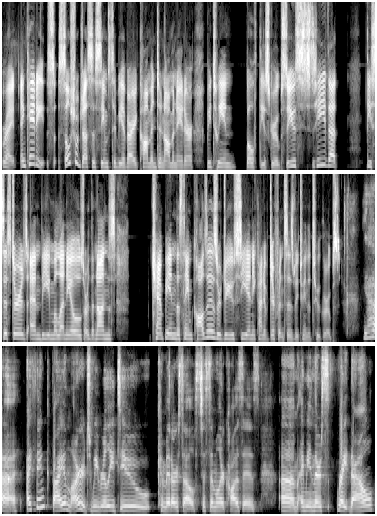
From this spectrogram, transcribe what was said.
Right. And Katie, s- social justice seems to be a very common denominator between both these groups. Do you see that the sisters and the millennials or the nones champion the same causes, or do you see any kind of differences between the two groups? Yeah, I think by and large, we really do commit ourselves to similar causes. Um, I mean, there's right now,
